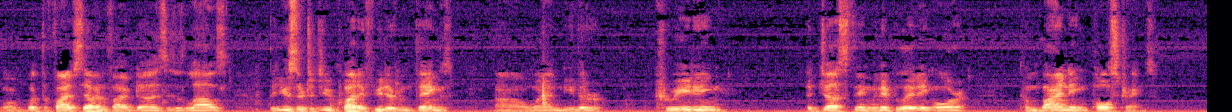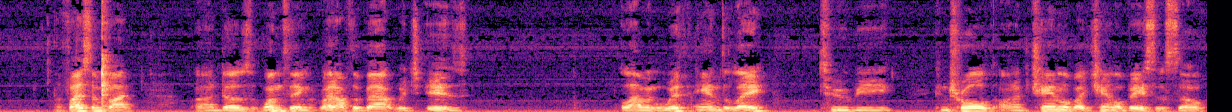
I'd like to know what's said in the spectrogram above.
Well, what the 575 does is it allows the user to do quite a few different things uh, when either creating, adjusting, manipulating, or combining pulse trains. The 575 uh, does one thing right off the bat, which is allowing width and delay to be controlled on a channel by channel basis. So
